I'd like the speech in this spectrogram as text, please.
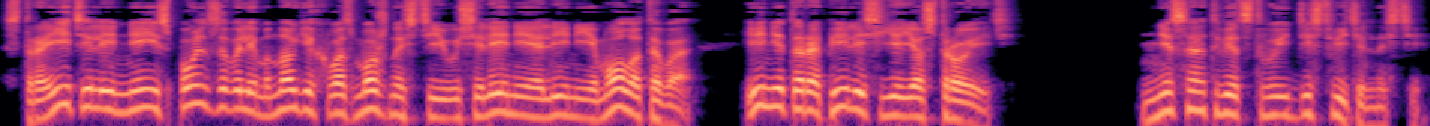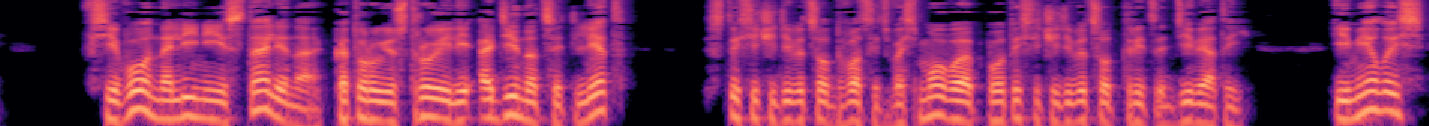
Строители не использовали многих возможностей усиления линии Молотова и не торопились ее строить. Не соответствует действительности. Всего на линии Сталина, которую строили 11 лет, с 1928 по 1939, имелось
